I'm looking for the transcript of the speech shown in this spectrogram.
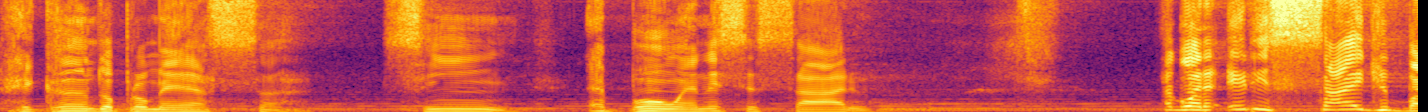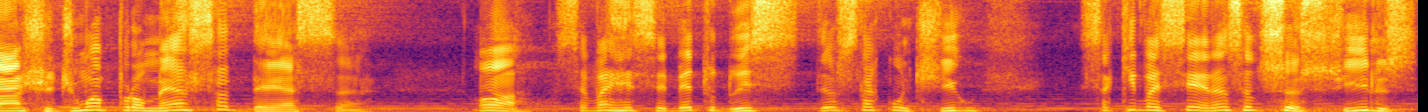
regando a promessa. Sim, é bom, é necessário. Agora, ele sai debaixo de uma promessa dessa, Ó, você vai receber tudo isso, Deus está contigo. Isso aqui vai ser herança dos seus filhos.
